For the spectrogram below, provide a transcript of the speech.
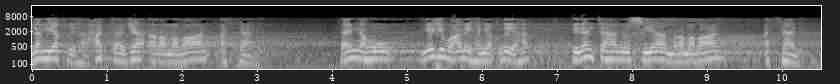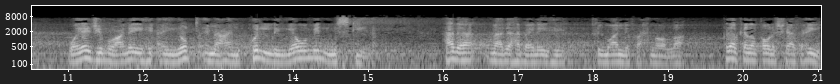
لم يقضها حتى جاء رمضان الثاني. فإنه يجب عليه أن يقضيها إذا انتهى من صيام رمضان الثاني ويجب عليه أن يطعم عن كل يوم مسكينا هذا ما ذهب إليه المؤلف رحمه الله. كذلك أيضا قول الشافعية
